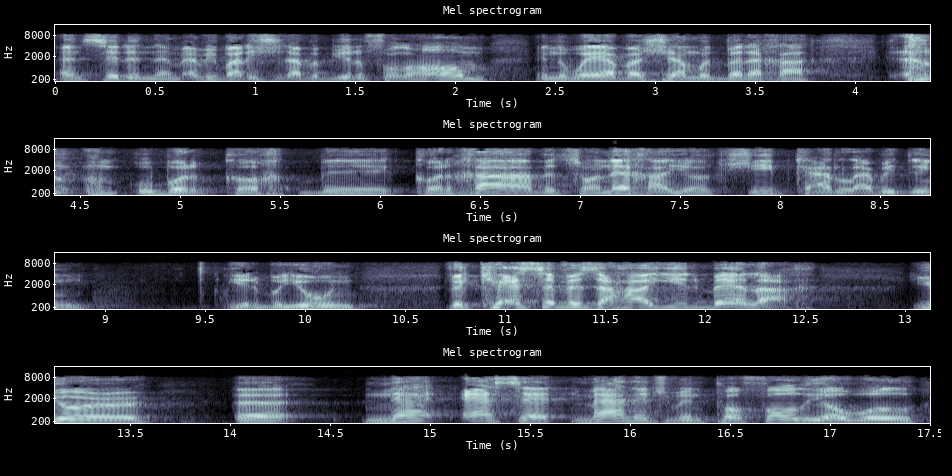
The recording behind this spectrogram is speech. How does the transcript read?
and sit in them. Everybody should have a beautiful home in the way of Hashem with beracha. Uber korcha v'tzonecha, your sheep, cattle, everything. Yirbayun. The kesef is a belach. Your uh, net asset management portfolio will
